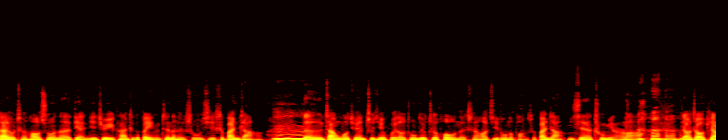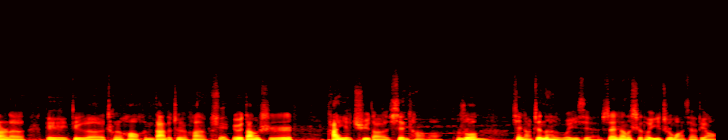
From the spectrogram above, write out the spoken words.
战友陈浩说呢，点进去一看，这个背影真的很熟悉，是班长。嗯，等张国权执勤回到中队之后呢，陈浩激动的跑说：“班长，你现在出名了啊！”这张照片呢，给这个陈浩很大的震撼，是因为当时他也去到现场了。他说，嗯现场真的很危险，山上的石头一直往下掉。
